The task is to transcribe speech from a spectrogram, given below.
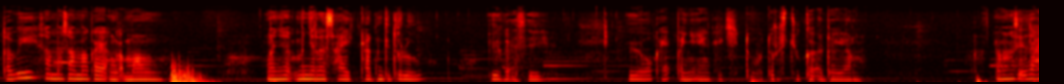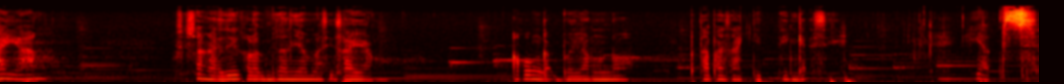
Tapi sama-sama kayak nggak mau menyelesaikan gitu loh. Iya gak sih? Yo kayak banyak yang kayak gitu. Terus juga ada yang emang sih sayang. Susah nggak sih kalau misalnya masih sayang? Aku nggak bayang no. Betapa sakitnya nggak sih? Yaps.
